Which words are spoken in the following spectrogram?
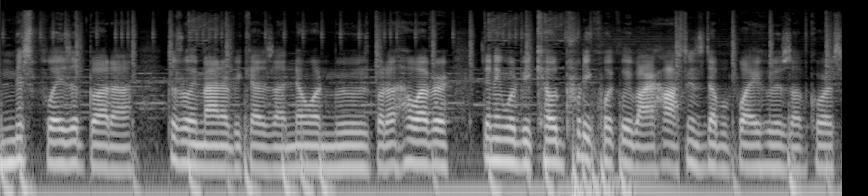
misplays it, but uh, doesn't really matter because uh, no one moves. But uh, however, the inning would be killed pretty quickly by Hoskins double play, who is of course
